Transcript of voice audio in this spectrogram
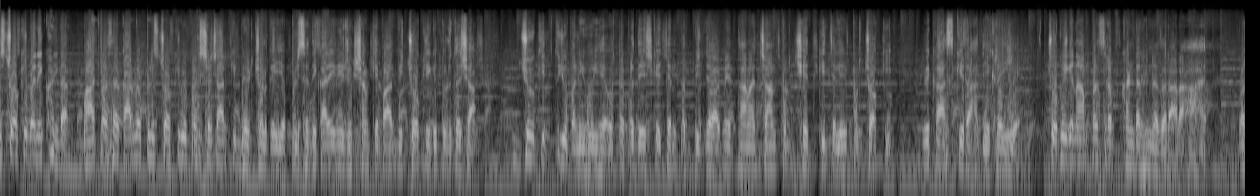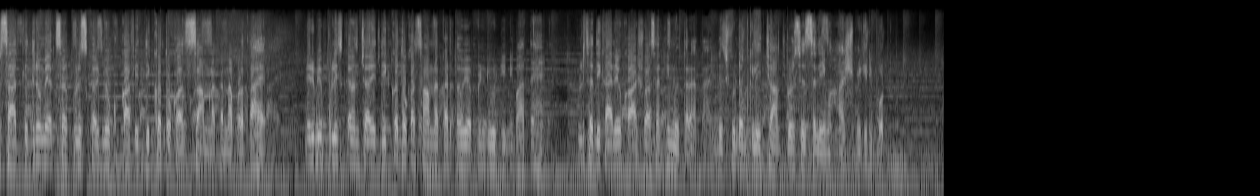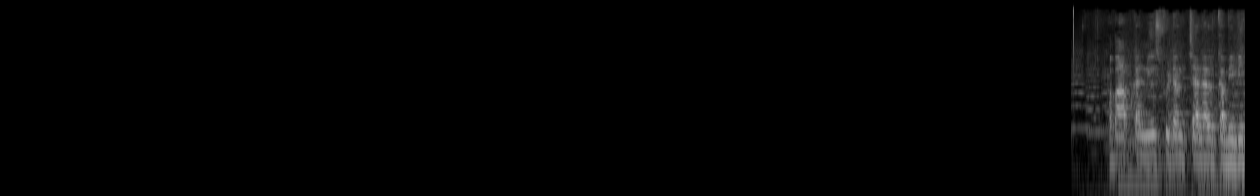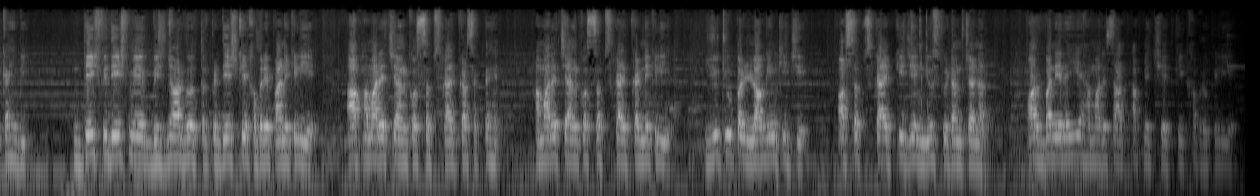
Police चौकी बनी खंडर। भाजपा सरकार में पुलिस चौकी में भ्रष्टाचार की भीड़ चढ़ गई है। पुलिस अधिकारी निरीक्षण के बाद भी चौकी की दुर्दशा जो की त्यू बनी हुई है। उत्तर प्रदेश के जनपद बिजनौर में थाना चांदपुर क्षेत्र की जलीलपुर चौकी विकास की राह देख रही है। चौकी के नाम पर सिर्फ़ खंडर ही नज़र आ रहा है। बरसात के दिनों में अक्सर पुलिस कर्मियों को काफ़ी दिक्कतों का सामना करना पड़ता है। फिर भी पुलिस कर्मचारी दिक्कतों का सामना करते हुए अपनी ड्यूटी निभाते हैं। पुलिस अधिकारियों का आश्वासन ही मिलता रहता है। न्यूज़ फ्रीडम के लिए चांदपुर से सलीम हाशमी की रिपोर्ट। अब आपका न्यूज़ फ्रीडम चैनल कभी भी कहीं भी, देश विदेश में बिजनौर व उत्तर प्रदेश की खबरें पाने के लिए आप हमारे चैनल को सब्सक्राइब कर सकते हैं। हमारे चैनल को सब्सक्राइब करने के लिए यूट्यूब पर लॉग कीजिए और सब्सक्राइब कीजिए न्यूज़ फ्रीडम चैनल और बने रहिए हमारे साथ अपने क्षेत्र की खबरों के लिए।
